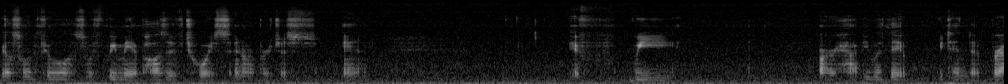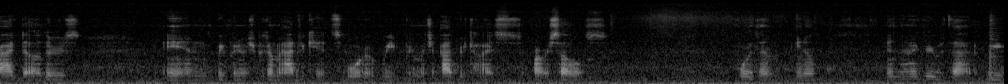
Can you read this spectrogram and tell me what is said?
We also want to feel as if we made a positive choice in our purchase, and if we are happy with it, we tend to brag to others, and we pretty much become advocates, or we pretty much advertise ourselves for them, you know. And I agree with that. We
